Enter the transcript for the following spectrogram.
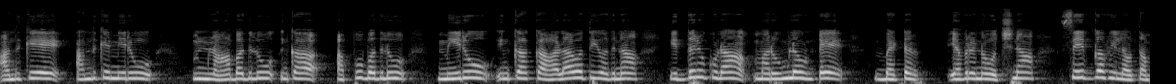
అందుకే అందుకే మీరు నా బదులు ఇంకా అప్పు బదులు మీరు ఇంకా కాళావతి వదిన ఇద్దరు కూడా మా రూమ్లో ఉంటే బెటర్ ఎవరైనా వచ్చినా సేఫ్గా ఫీల్ అవుతాం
